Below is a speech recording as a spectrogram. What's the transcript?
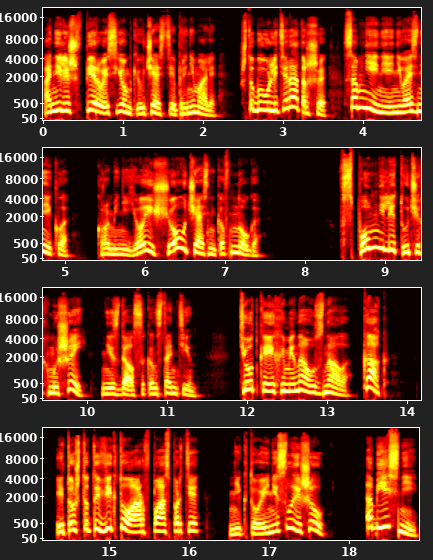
Они лишь в первой съемке участие принимали, чтобы у литераторши сомнения не возникло, Кроме нее еще участников много. «Вспомни летучих мышей», — не сдался Константин. «Тетка их имена узнала. Как? И то, что ты виктуар в паспорте. Никто и не слышал. Объясни,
